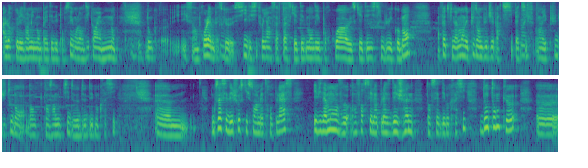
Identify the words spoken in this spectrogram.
alors que les 20 000 n'ont pas été dépensés, on leur dit quand même non. Donc, et c'est un problème parce que si les citoyens ne savent pas ce qui a été demandé, pourquoi, ce qui a été distribué, comment, en fait, finalement, on n'est plus dans le budget participatif, on n'est plus du tout dans, un outil de, démocratie. Euh, donc ça, c'est des choses qui sont à mettre en place. Évidemment, on veut renforcer la place des jeunes dans cette démocratie, d'autant que euh,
